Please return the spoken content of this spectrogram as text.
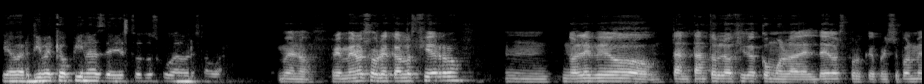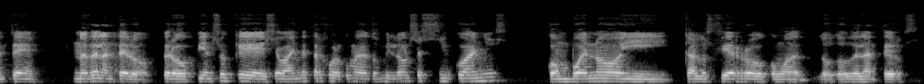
Y a ver, dime qué opinas de estos dos jugadores ahora. Bueno, primero sobre Carlos Fierro, mm, no le veo tan tanto lógica como la del Dedos, porque principalmente no es delantero, pero pienso que se va a intentar jugar como en el 2011, hace cinco años, con Bueno y Carlos Fierro como los dos delanteros.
